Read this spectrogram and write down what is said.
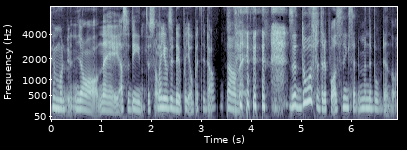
Hur mår du? ja, nej, alltså det är inte sånt. Vad gjorde du på jobbet idag? Ja, nej. Så då flyter det på, så jag så här, men det borde ändå.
